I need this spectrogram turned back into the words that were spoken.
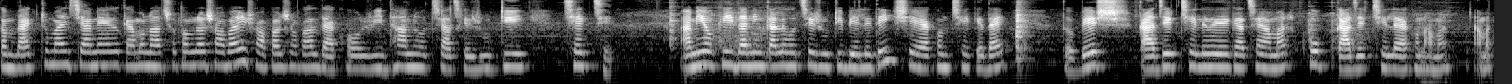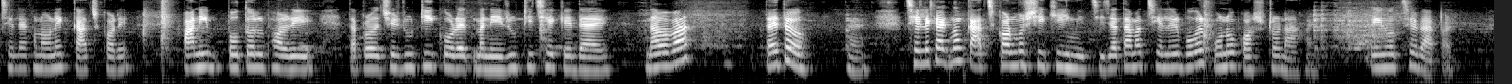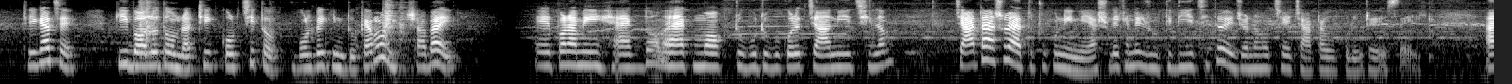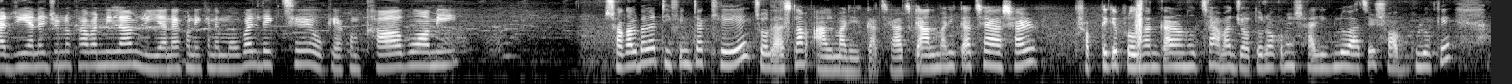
Welcome back to my channel কেমন আছো তোমরা সবাই? সকাল সকাল দেখো, রিধান হচ্ছে আজকে রুটি ছেঁকছে। আমি ওকে ইদানিংকালে হচ্ছে রুটি বেলে দেই, সে এখন ছেঁকে দেয়। তো বেশ কাজের ছেলে হয়ে গেছে আমার, খুব কাজের ছেলে এখন আমার। আমার ছেলে এখন অনেক কাজ করে। পানি বোতল ভরে, তারপর হচ্ছে রুটি করে মানে রুটি ছেঁকে দেয়। না বাবা? তাই তো? হ্যাঁ। ছেলেকে একদম কাজকর্ম শিখিয়ে নিচ্ছি, যাতে আমার ছেলের বউয়ের কোনো কষ্ট না হয়। এই হচ্ছে ব্যাপার। ঠিক আছে? কি বলো তোমরা? ঠিক করছি তো। বলবে কিন্তু, কেমন? সবাই? এরপর আমি একদম এক মগ টুবু টুবু করে চা নিয়েছিলাম। চাটা আসলে এতটুকু নিইনি আসলে এখানে রুটি দিয়েছি তো, এই জন্য হচ্ছে এই চাটা উপরে উঠে গেছে এই। আর রিয়ানের জন্য খাবার নিলাম। রিয়ান এখন এখানে মোবাইল দেখছে, ওকে এখন খাওয়াবো আমি। সকালবেলা টিফিনটা খেয়ে চলে আসলাম আলমারির কাছে। আজকে আলমারির কাছে আসার সবথেকে প্রধান কারণ হচ্ছে আমার যত রকমের শাড়িগুলো আছে, সবগুলোকে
